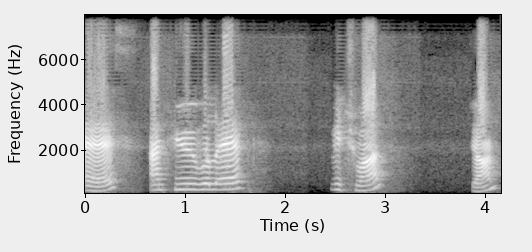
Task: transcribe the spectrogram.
as, and you will add which one, John?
